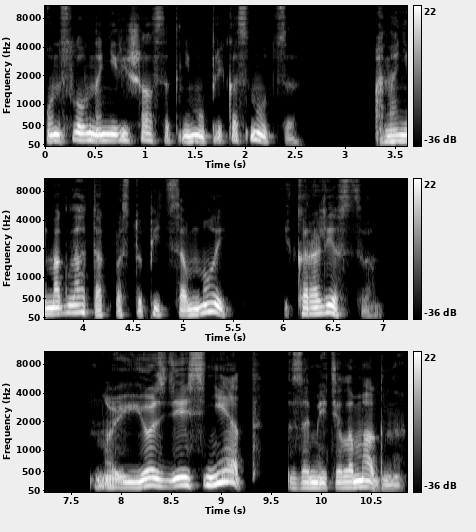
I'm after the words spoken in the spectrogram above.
Он словно не решался к нему прикоснуться. Она не могла так поступить со мной и королевством. «Но ее здесь нет», — заметила Магна.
